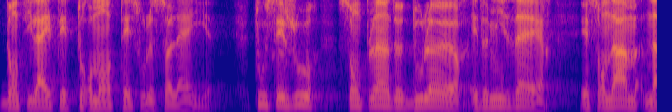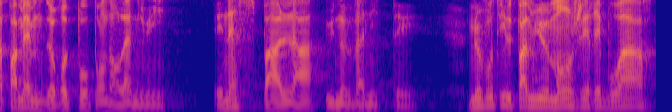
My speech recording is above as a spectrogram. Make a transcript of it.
dont il a été tourmenté sous le soleil? Tous ses jours sont pleins de douleur et de misère, et son âme n'a pas même de repos pendant la nuit. Et n'est-ce pas là une vanité? Ne vaut-il pas mieux manger et boire,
